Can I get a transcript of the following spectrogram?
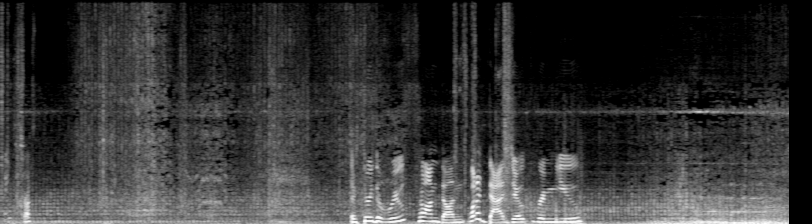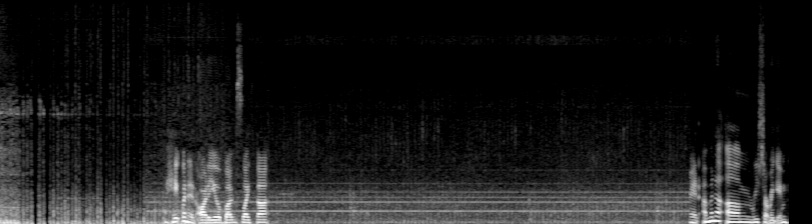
Thanks, Frost. They're through the roof? Oh, I'm done. What a dad joke from you. Hate when it audio bugs like that. Alright, I'm gonna um restart my game.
